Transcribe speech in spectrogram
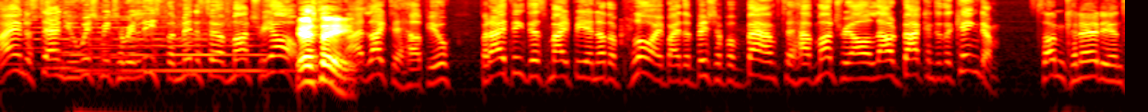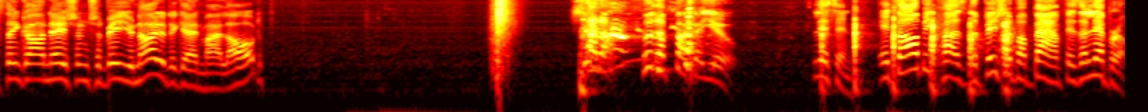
I understand you wish me to release the Minister of Montreal. Yes, please. I'd like to help you, but I think this might be another ploy by the Bishop of Banff to have Montreal allowed back into the kingdom. Some Canadians think our nation should be united again, my lord. Shut up! Who the fuck are you? Listen, it's all because the Bishop of Banff is a liberal.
